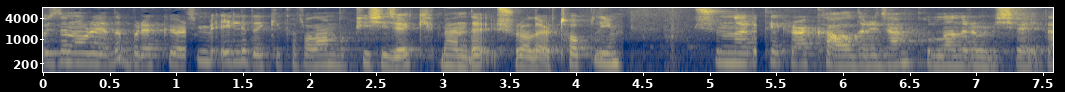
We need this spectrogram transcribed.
O yüzden oraya da bırakıyorum. Şimdi 50 dakika falan bu pişecek. Ben de şuraları toplayayım. Şunları tekrar kaldıracağım. Kullanırım bir şeyde.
